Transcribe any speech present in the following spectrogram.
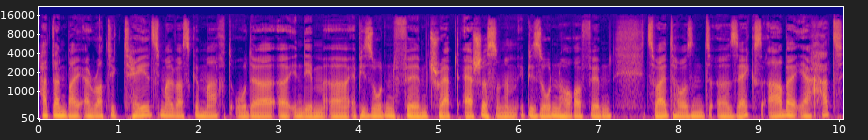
hat dann bei Erotic Tales mal was gemacht oder äh, in dem äh, Episodenfilm Trapped Ashes, und einem Episodenhorrorfilm 2006, aber er hat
